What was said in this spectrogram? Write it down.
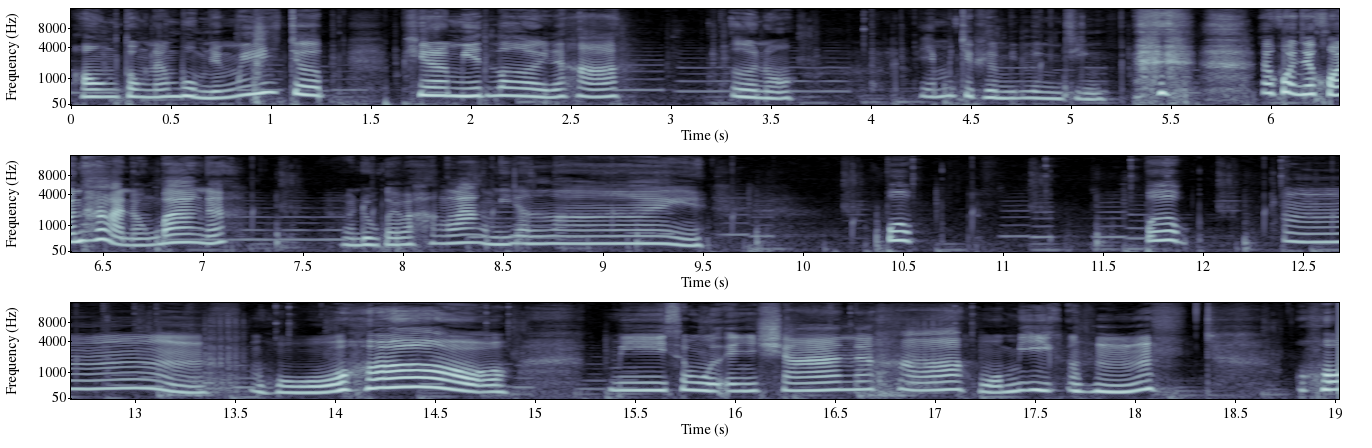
เอาตรงนั้นบุ๋มยังไม่ได้เจอพีระมิดเลยนะคะ เออเนาะยังไม่เจอพีระมิดเลยจริงๆแล้วควรจะค้นหาน้องบ้างนะ มาดูกันว่าข้างล่างมีอะไรปุ๊บปุ๊บอืมโอ้โหมีสมุดเอนชานนะคะโหมีอีกอือหือโอ้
